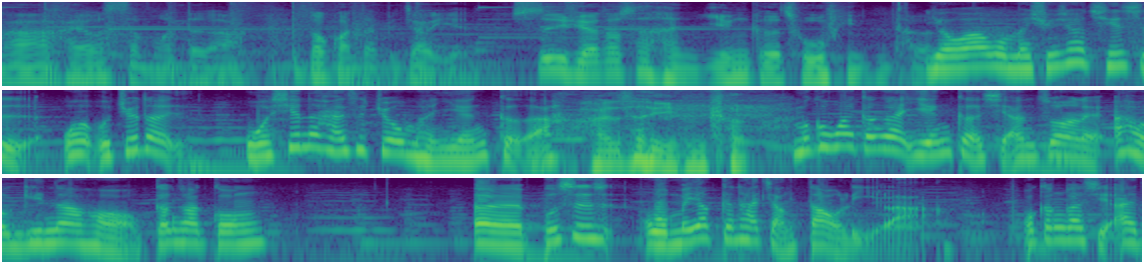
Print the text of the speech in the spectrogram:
啊，还有什么的啊，都管得比较严。私立学校都是很严格出名的。有啊，我们学校其实我我觉得，我现在还是觉得我们很严格啊，还是很严格。不过我刚刚严格是安怎嘞？啊，好囡仔吼，刚刚讲，呃，不是我们要跟他讲道理啦。我刚刚是爱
